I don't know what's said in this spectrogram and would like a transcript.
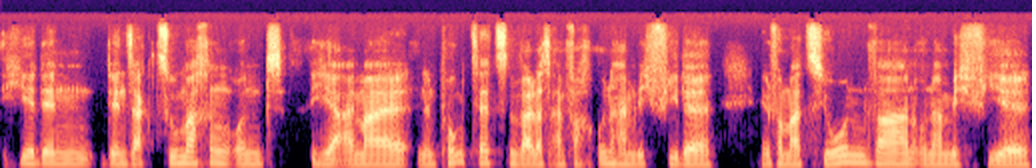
hier den, den Sack zumachen und hier einmal einen Punkt setzen, weil das einfach unheimlich viele Informationen waren, unheimlich viel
